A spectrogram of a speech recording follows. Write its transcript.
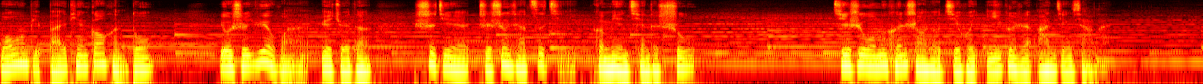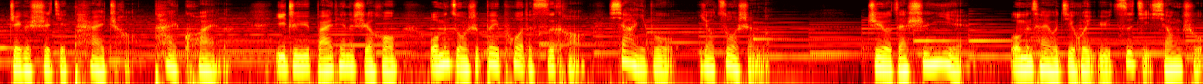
往往比白天高很多。有时越晚越觉得世界只剩下自己和面前的书。其实我们很少有机会一个人安静下来，这个世界太吵。太快了，以至于白天的时候，我们总是被迫的思考下一步要做什么。只有在深夜，我们才有机会与自己相处，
